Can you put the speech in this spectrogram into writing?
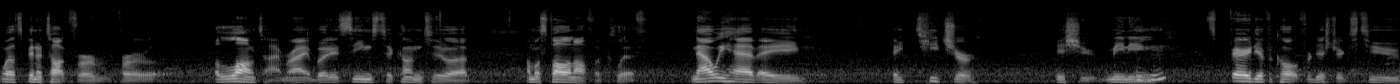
well, it's been a talk for for a long time, right? But it seems to come to a, almost falling off a cliff. Now we have a a teacher issue, meaning Mhm. It's very difficult for districts to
